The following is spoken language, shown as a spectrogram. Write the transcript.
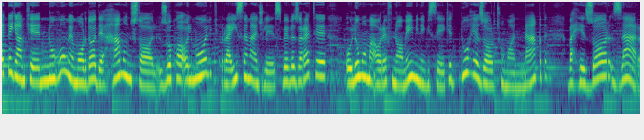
باید بگم که نهم مرداد همون سال زکا الملک رئیس مجلس به وزارت علوم و معارف نامه می نویسه که دو هزار تومان نقد و هزار زر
